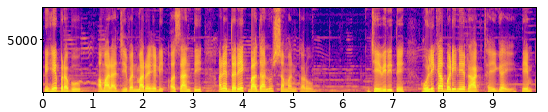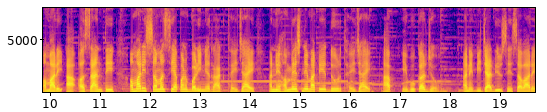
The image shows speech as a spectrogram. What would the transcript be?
કે હે પ્રભુ, અમારા જીવનમાં રહેલી અશાંતિ અને દરેક બાધાનું શમન કરો. જેવી રીતે હોલિકા બળીને રાગ થઈ ગઈ, તેમ અમારી આ અશાંતિ, અમારી સમસ્યા પણ બળીને રાગ થઈ જાય અને હંમેશને માટે દૂર થઈ જાય. આપ એવું કરજો. અને બીજા દિવસે સવારે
